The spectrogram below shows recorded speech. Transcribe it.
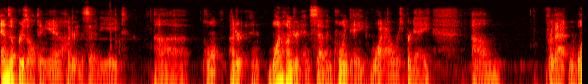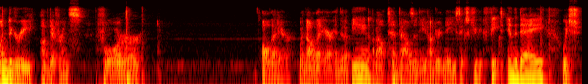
ends up resulting in 178 uh, 107.8 watt hours per day. Um, for that one degree of difference for all that air, when all that air ended up being about 10,886 cubic feet in the day, which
